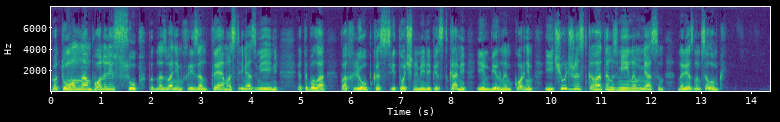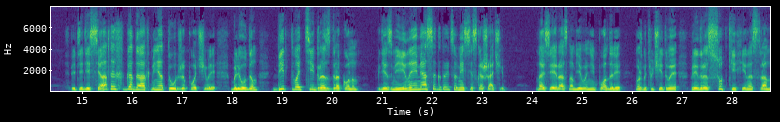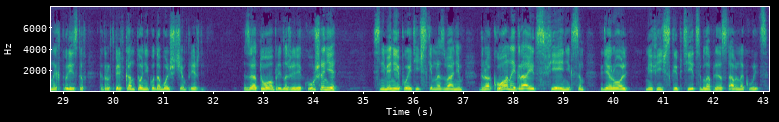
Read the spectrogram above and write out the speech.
Потом нам подали суп под названием «Хризантема с тремя змеями». Это была похлебка с цветочными лепестками, имбирным корнем и чуть жестковатым змеиным мясом, нарезанным соломкой. В пятидесятых годах меня тут же почивали блюдом «Битва тигра с драконом», где змеиное мясо готовится вместе с кошачьим. На сей раз нам его не подали, может быть, учитывая предрассудки иностранных туристов, которых теперь в кантоне куда больше, чем прежде. Зато предложили кушанье, с не менее поэтическим названием «Дракон играет с фениксом», где роль мифической птицы была предоставлена курице.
